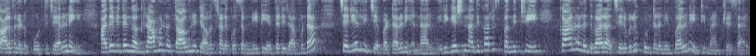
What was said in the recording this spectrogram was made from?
కాలువలను పూర్తి చేయాలని అదేవిధంగా గ్రామంలో తాగునీటి అవసరాల కోసం నీటి ఎద్దడి రాకుండా చర్యల్ని చేపట్టాలని అన్నారు. ఇరిగేషన్ అధికారులు స్పందించి కాలువల ద్వారా చెరువులు కుంటలు నింపాలని డిమాండ్ చేశారు.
